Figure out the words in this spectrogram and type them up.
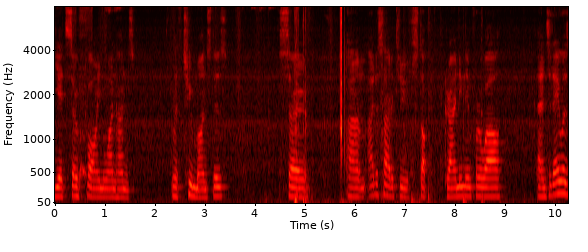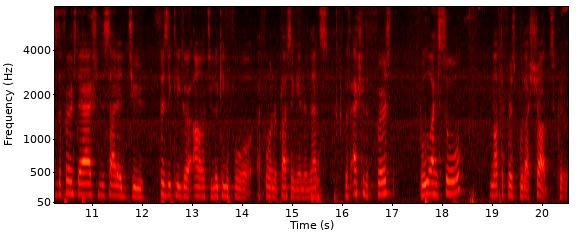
yet so far in one hunt with two monsters. So um, I decided to stop grinding them for a while and today was the first day I actually decided to physically go out looking for a 400 plus again and that's with actually the first bull I saw not the first bull I shot because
